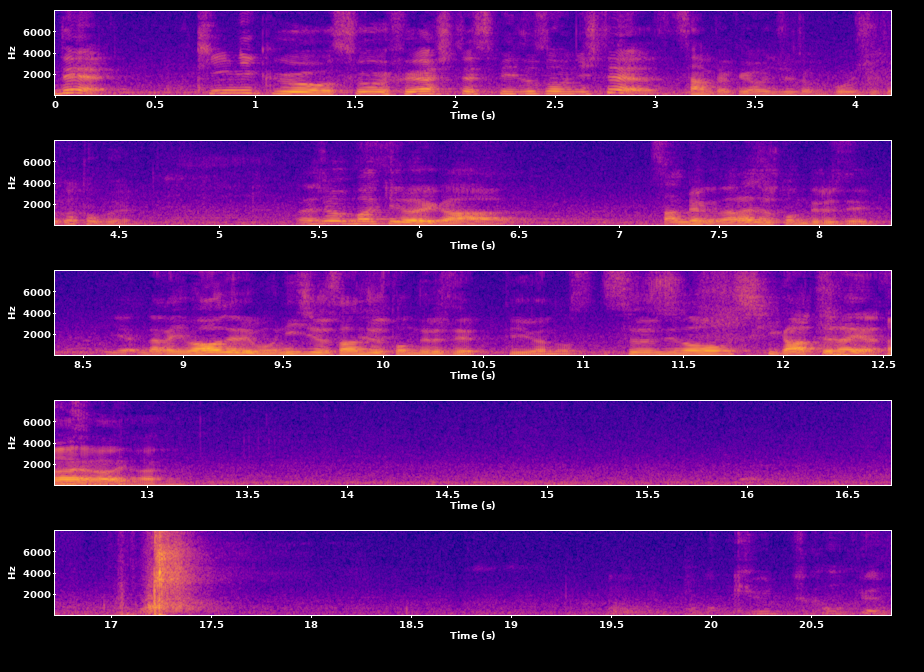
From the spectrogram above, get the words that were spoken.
ら。で筋肉をすごい増やしてスピードゾーンにして340とか50とか飛ぶ。私はマキロイが370飛んでるぜ。いやなんか今までよりも2030飛んでるぜっていうあの数字の式が合ってないやつですよね、いなんか急に捕まえるの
